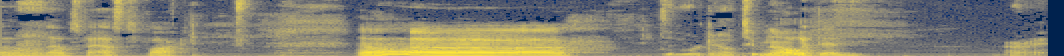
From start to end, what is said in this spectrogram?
Oh, that was fast. Fuck. Uh, Didn't work out too no, it didn't. All right.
